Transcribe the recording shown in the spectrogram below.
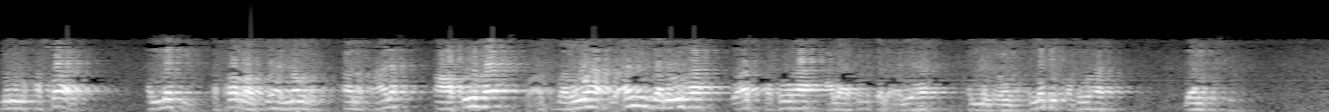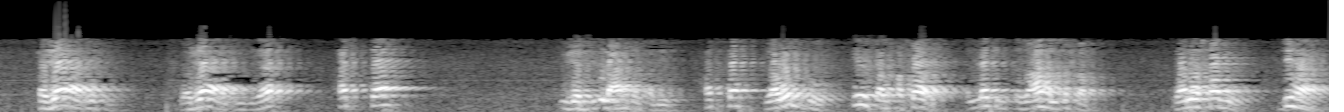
من الخصائص التي تفرد بها المولى سبحانه وتعالى أعطوها وأصبغوها وأنزلوها وأسقطوها على تلك الآلهة المزعومة التي اصطفوها لأنفسهم. فجاء الرسل وجاء الأنبياء حتى يجددوا العهد القديم حتى يردوا تلك الخصائص التي اتبعها البشر ونصبوا بها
